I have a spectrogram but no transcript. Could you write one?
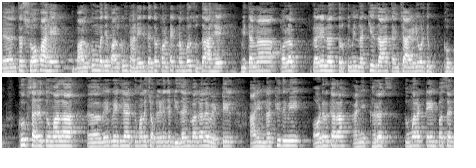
यांचा शॉप आहे. बालकुममध्ये बालकुम ठाणे येथे त्यांचा कॉन्टॅक्ट नंबर सुद्धा आहे. मी त्यांना कॉलअप करेनच तर तुम्ही नक्की जा. त्यांच्या आय डीवरती खूप खूप सारे तुम्हाला वेगवेगळ्या तुम्हाला चॉकलेटांचे डिझाईन बघायला भेटतील. आणि नक्की तुम्ही ऑर्डर करा आणि खरंच तुम्हाला टेन पर्सेंट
